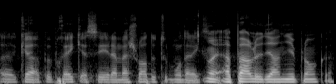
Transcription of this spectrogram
euh, qui a à peu près cassé la mâchoire de tout le monde, Alex. Ouais, à part le dernier plan, quoi.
